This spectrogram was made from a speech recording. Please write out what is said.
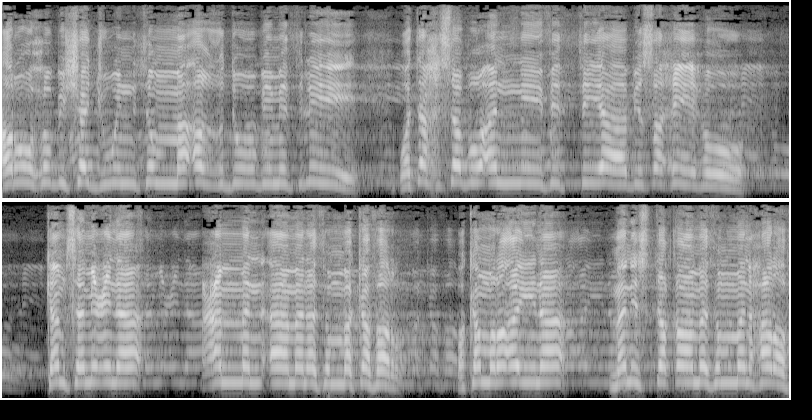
أروح بشجو ثم أغدو بمثله وتحسب أني في الثياب صحيح. كم سمعنا عمن آمن ثم كفر وكم رأينا من استقام ثم انحرف.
